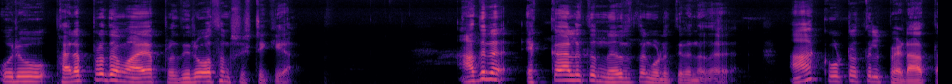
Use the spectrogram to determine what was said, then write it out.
ഒരു ഫലപ്രദമായ പ്രതിരോധം സൃഷ്ടിക്കുക. അതിന് എക്കാലത്തും നേതൃത്വം കൊടുത്തിരുന്നത് ആ കൂട്ടത്തിൽ പെടാത്ത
